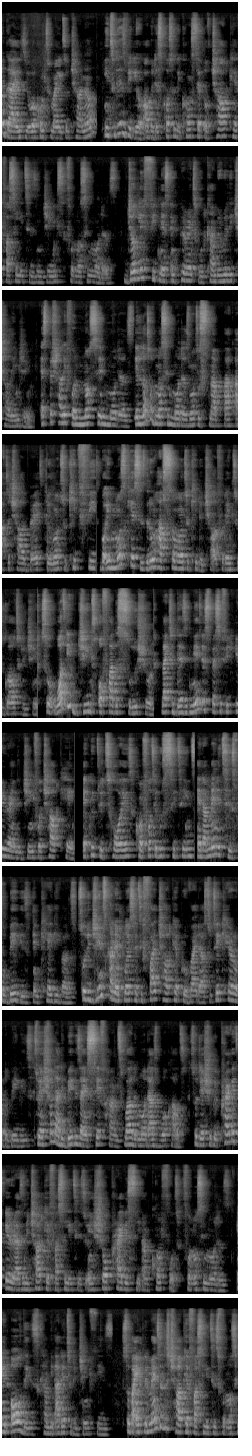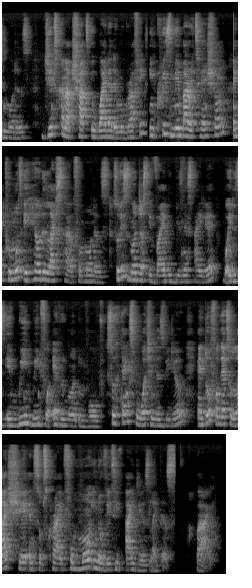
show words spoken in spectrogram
Hello guys, you're welcome to my YouTube channel. In today's video, I'll be discussing the concept of childcare facilities in gyms for nursing mothers. Juggling fitness and parenthood can be really challenging, especially for nursing mothers. A lot of nursing mothers want to snap back after childbirth, they want to keep fit, but in most cases, they don't have someone to keep the child for them to go out to the gym. So what if gyms offer the solution, like to designate a specific area in the gym for childcare equipped with toys, comfortable sittings, and amenities for babies and caregivers. So the gyms can employ certified childcare providers to take care of the babies to ensure that the babies are in safe hands while the mothers work out. So there should be private areas in the childcare facilities to ensure privacy and comfort for nursing mothers. And all these can be added to the gym fees. So by implementing these childcare facilities for nursing mothers, gyms can attract a wider demographic, increase member retention, and promote a healthy lifestyle for mothers. So this is not just a viable business idea, but it is a win-win for everyone involved. So thanks for watching this video, and don't forget to like, share, and subscribe for more innovative ideas like this. Bye.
